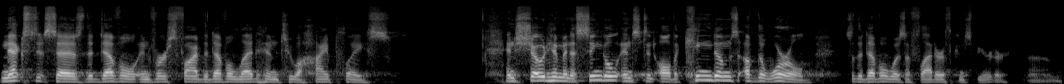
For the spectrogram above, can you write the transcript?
Next, it says, the devil, in verse 5, the devil led him to a high place and showed him in a single instant all the kingdoms of the world. So the devil was a flat earth conspirator. Um,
